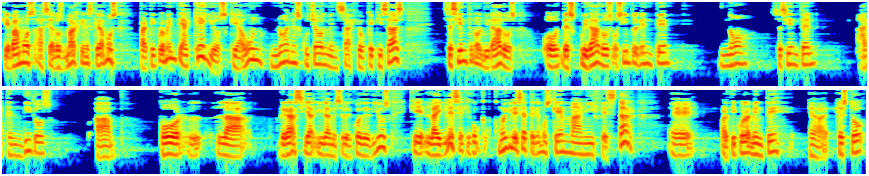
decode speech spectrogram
que vamos hacia los márgenes, que vamos particularmente a aquellos que aún no han escuchado el mensaje o que quizás se sienten olvidados o descuidados o simplemente no se sienten atendidos ah, por la gracia y la misericordia de Dios, que la iglesia, que como, iglesia tenemos que manifestar eh, particularmente eh, esto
